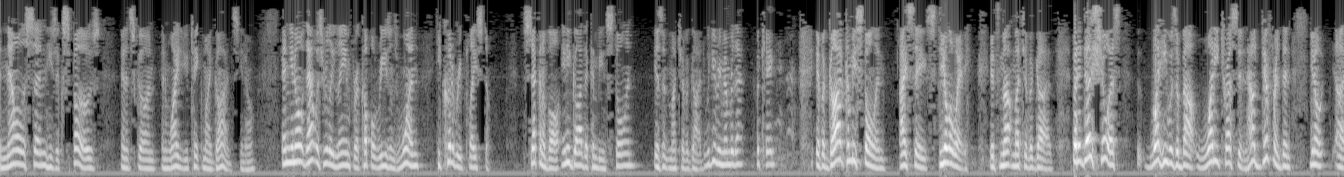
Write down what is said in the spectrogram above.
And now all of a sudden he's exposed and it's going, and why did you take my gods, you know? And you know, that was really lame for a couple reasons. One, he could have replaced them. Second of all, any God that can be stolen isn't much of a God. Would you remember that? Okay? If a God can be stolen, I say steal away. It's not much of a God. But it does show us what he was about, what he trusted, and how different than, you know, uh,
